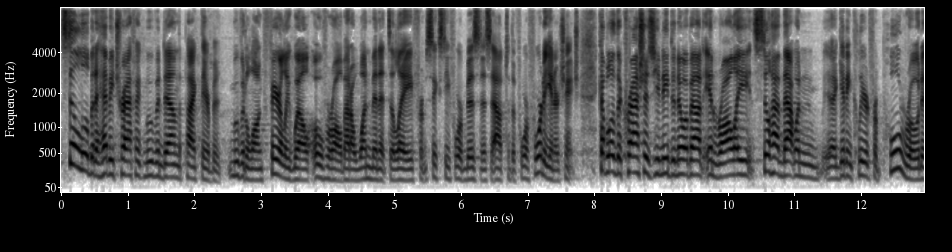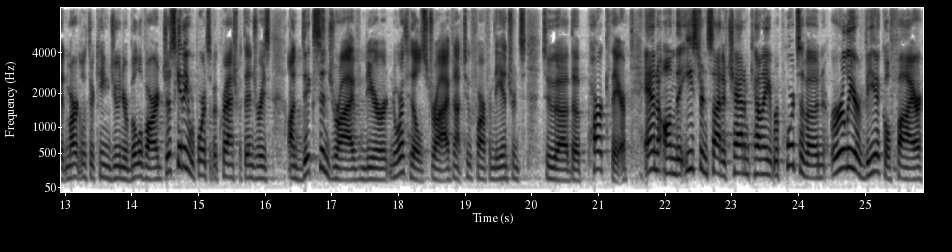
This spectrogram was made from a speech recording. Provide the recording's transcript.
Still a little bit of heavy traffic moving down the pike there, but moving along fairly well overall. About a one minute delay from 64 business out to the 4 440 interchange. A couple other crashes you need to know about in Raleigh. Still have that one uh, getting cleared from Poole Road at Martin Luther King Jr. Boulevard. Just getting reports of a crash with injuries on Dixon Drive near North Hills Drive, not too far from the entrance to uh, the park there. And on the eastern side of Chatham County, reports of an earlier vehicle fire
